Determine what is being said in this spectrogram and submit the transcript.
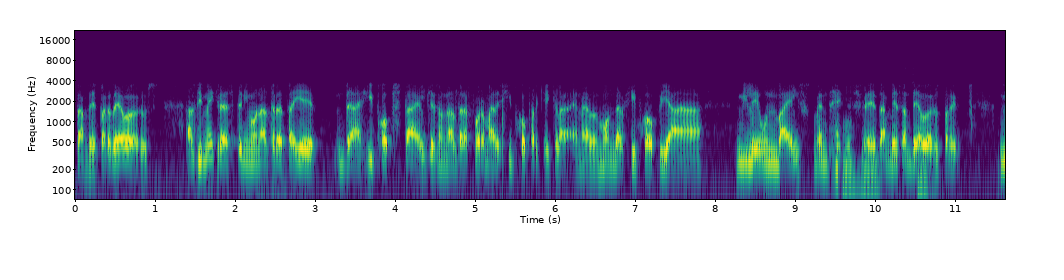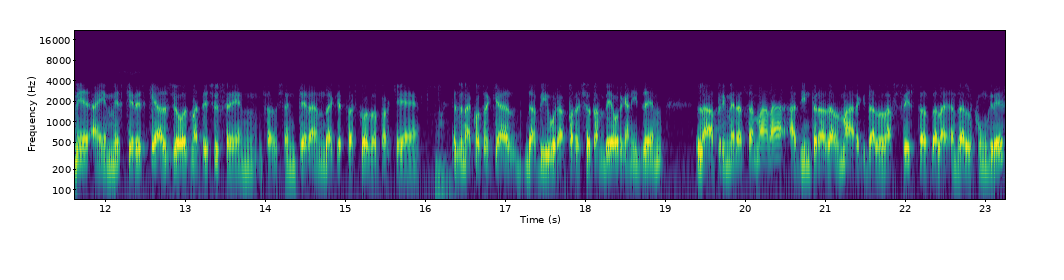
també per 10 euros. El dimecres tenim un altre taller de hip-hop style, que és una altra forma de hip-hop, perquè clar, en el món del hip-hop hi ha mil i un balls, m'entens? Uh Mhm. eh, també són 10 euros, perquè més, ai, més que res que els joves mateixos s'enteren d'aquestes coses, perquè és una cosa que has de viure. Per això també organitzem la primera setmana, a dintre del marc de les festes de la, del Congrés,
